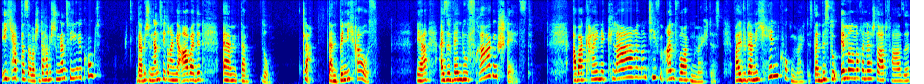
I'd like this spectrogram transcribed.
ich habe das aber schon, da habe ich schon ganz viel hingeguckt. Da habe ich schon ganz viel dran gearbeitet. Ähm, da, so, klar, dann bin ich raus. Ja, also wenn du Fragen stellst, aber keine klaren und tiefen Antworten möchtest, weil du da nicht hingucken möchtest, dann bist du immer noch in der Startphase,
